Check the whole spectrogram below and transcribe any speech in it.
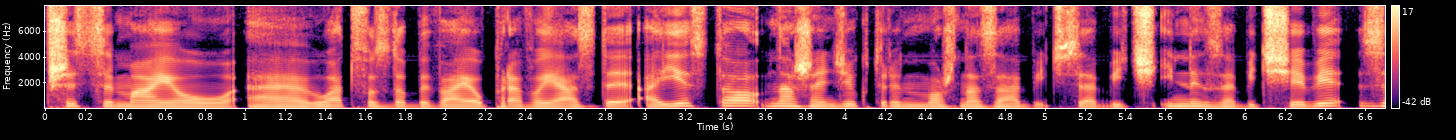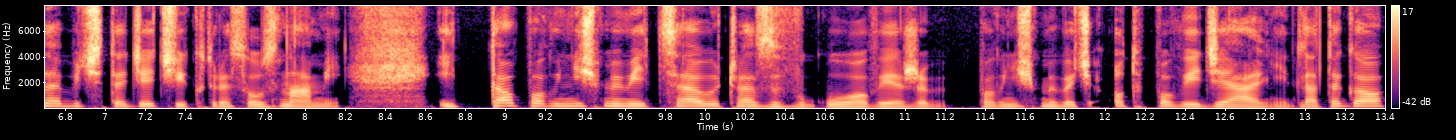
Wszyscy mają, e, łatwo zdobywają prawo jazdy, a jest to narzędzie, którym można zabić. Zabić innych, zabić siebie, zabić te dzieci, które są z nami. I to powinniśmy mieć cały czas w głowie, że powinniśmy być odpowiedzialni. Dlatego,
